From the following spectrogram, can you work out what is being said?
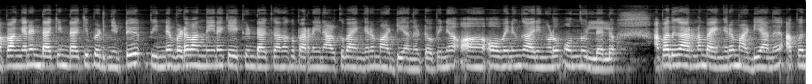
അപ്പോൾ അങ്ങനെ ഉണ്ടാക്കി ഉണ്ടാക്കി പിടിഞ്ഞിട്ട് പിന്നെ ഇവിടെ വന്നതിനെ കേക്ക് ഉണ്ടാക്കുക എന്നൊക്കെ പറഞ്ഞു കഴിഞ്ഞാൽ ആൾക്ക് ഭയങ്കര മടിയാണ് കേട്ടോ പിന്നെ ഓവനും കാര്യങ്ങളും ഒന്നുമില്ലല്ലോ അപ്പോൾ അത് കാരണം ഭയങ്കര മടിയാണ്. അപ്പം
